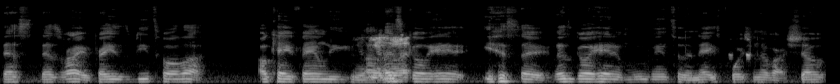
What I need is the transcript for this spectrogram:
that's that's right. Praise be to Allah. Okay, family, uh, let's go ahead. Yes, sir. Let's go ahead and move into the next portion of our show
